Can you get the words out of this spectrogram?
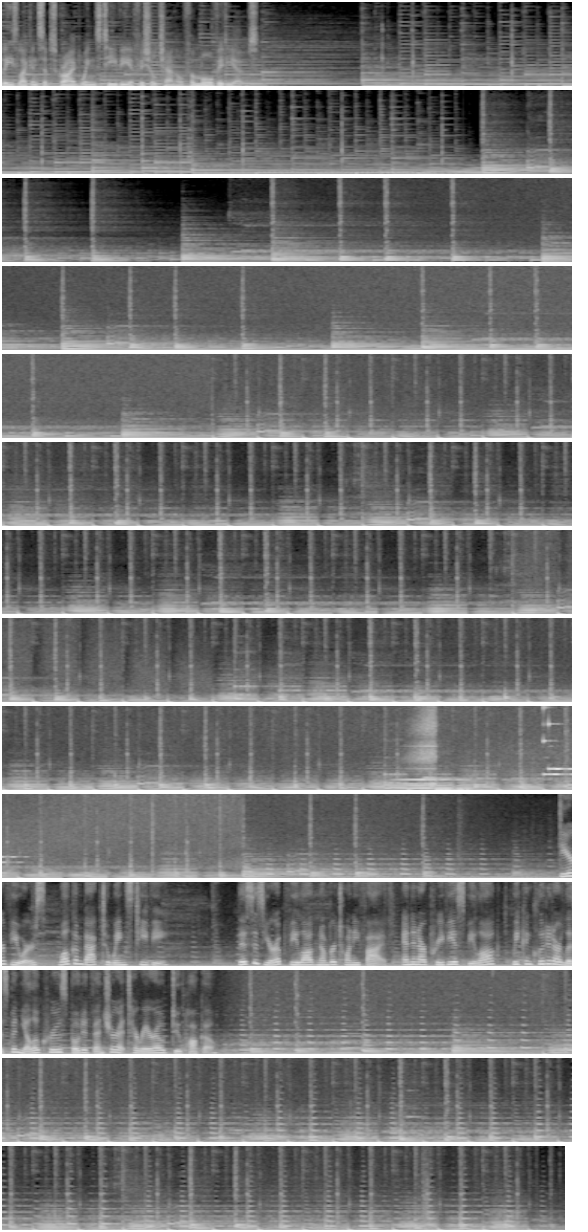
Please like and subscribe Wings TV official channel for more videos. Dear viewers, welcome back to Wings TV. This is Europe vlog number 25, and in our previous vlog, we concluded our Lisbon Yellow Cruise boat adventure at Terreiro do Paço.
